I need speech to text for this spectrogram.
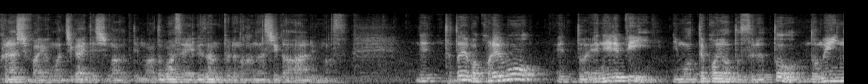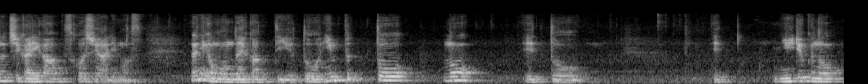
classify を間違えてしまうっていう、まあ、 adversarial example の話があります。で例えばこれを、えっと、NLP に持ってこようとするとドメインの違いが少しあります。何が問題かっていうとインプットの、えっとえ入力の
